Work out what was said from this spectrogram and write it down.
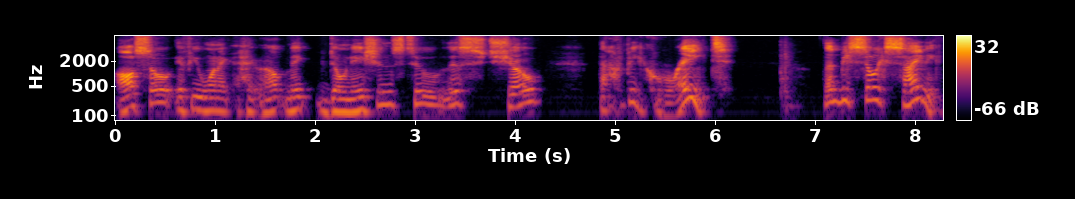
Also, if you want to help make donations to this show, that would be great. That'd be so exciting.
